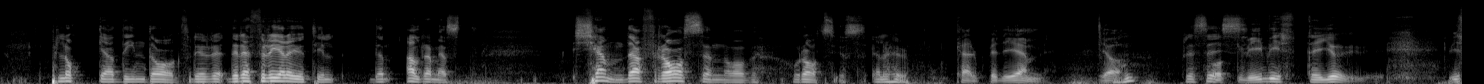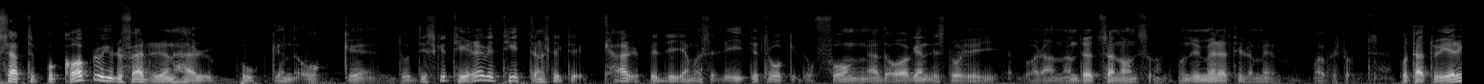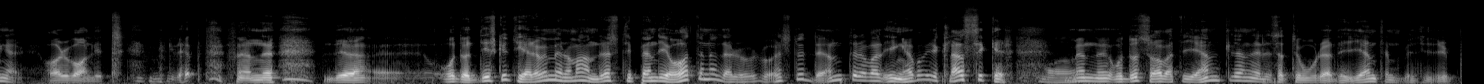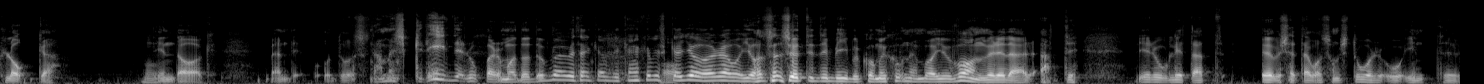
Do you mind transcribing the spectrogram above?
Plocka din dag, för det, det refererar ju till den allra mest kända frasen av Horatius, eller hur? Carpe diem. Ja, Mhm. Precis. och vi visste ju. Vi satt på Capri och gjorde färdig den här boken och eh, då diskuterade vi titeln. Carpe diem var så lite tråkigt att fånga dagen. Det står ju i varannan dödsannons och, och numera till och med, har jag förstått, på tatueringar. Har vanligt begrepp. Men eh, det, eh, och då diskuterade vi med de andra stipendiaterna där och det var studenter och all- inga var ju klassiker. Ja. Men, eh, och då sa vi att egentligen, eller sa Tora, det egentligen betyder det plocka Mm. din dag. Men det, och då sa men skriv det, ropade de. Och då, då började vi tänka att det kanske vi ska Ja. göra. Och jag som suttit i Bibelkommissionen var ju van vid det där att det, det är roligt att översätta vad som står och inte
